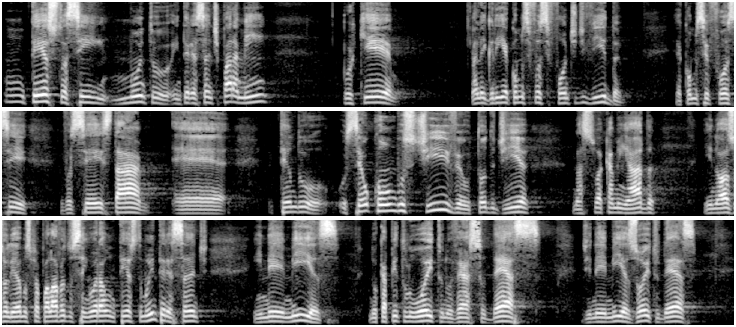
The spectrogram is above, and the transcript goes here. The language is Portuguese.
um texto assim muito interessante para mim, porque alegria é como se fosse fonte de vida. É como se fosse você estar é, tendo o seu combustível todo dia na sua caminhada. E nós olhamos para a palavra do Senhor, há um texto muito interessante em Neemias, no capítulo 8, no verso 10, de Neemias 8, 10.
